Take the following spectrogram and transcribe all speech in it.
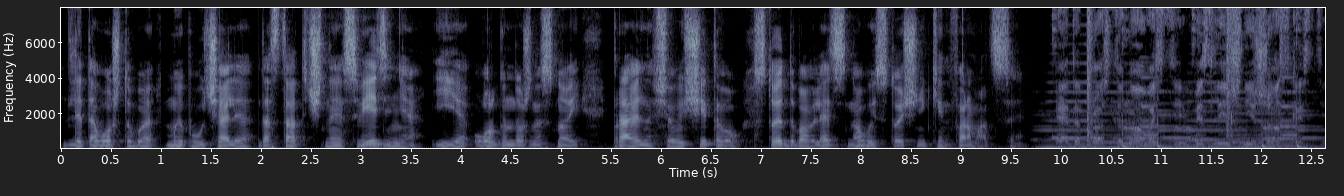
для того, чтобы мы получали достаточные сведения и орган должностной правильно все высчитывал, стоит добавлять новые источники информации. Это просто новости, без лишней жесткости.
